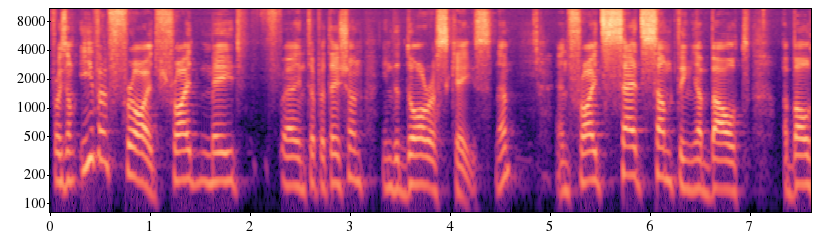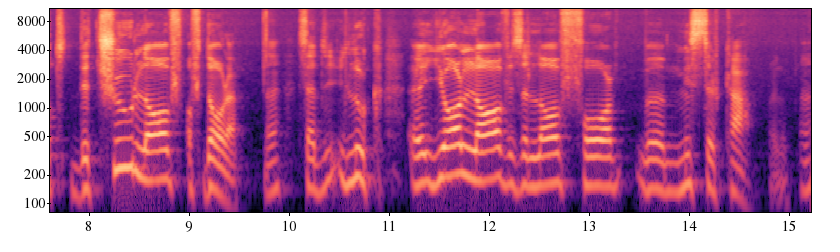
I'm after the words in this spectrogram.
For example, even Freud, Freud made uh, interpretation in the Dora's case. And Freud said something about, about the true love of Dora. No? Said, look, uh, your love is a love for uh, Mr. K. uh,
